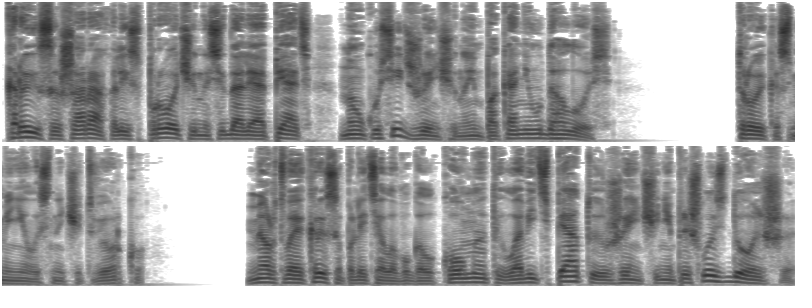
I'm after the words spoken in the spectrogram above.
Крысы шарахались прочь и наседали опять, но укусить женщину им пока не удалось. Тройка сменилась на четверку. Мертвая крыса полетела в угол комнаты, ловить пятую женщине пришлось дольше.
